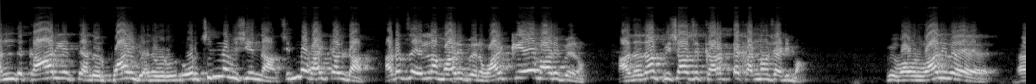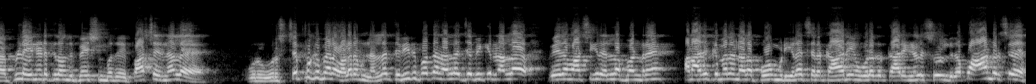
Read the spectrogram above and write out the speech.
அந்த காரியத்தை அந்த ஒரு பாயிண்ட் அந்த ஒரு ஒரு சின்ன விஷயம் தான் சின்ன வாய்க்கால் தான். அடுத்த எல்லாம் மாறி போயிடும் வாழ்க்கையே மாறி போயிடும் அதை தான் பிசாசு கரெக்டா கண்ணை வச்சு அடிப்பான். ஒரு வாலிப பிள்ளை என்னிடத்துல வந்து பேசும்போது பாஸ்டர் என்னால ஒரு ஒரு ஸ்டெப்புக்கு மேல வளர நல்லா திடீர்னு பார்த்தா நல்லா ஜெபிக்கிற நல்லா வேதம் வாசிக்கிற எல்லாம் பண்றேன். ஆனா அதுக்கு மேல நல்லா போக முடியல. சில காரியம் உலக காரியங்கள் சூழ்நிலை அப்போ ஆண்டர்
